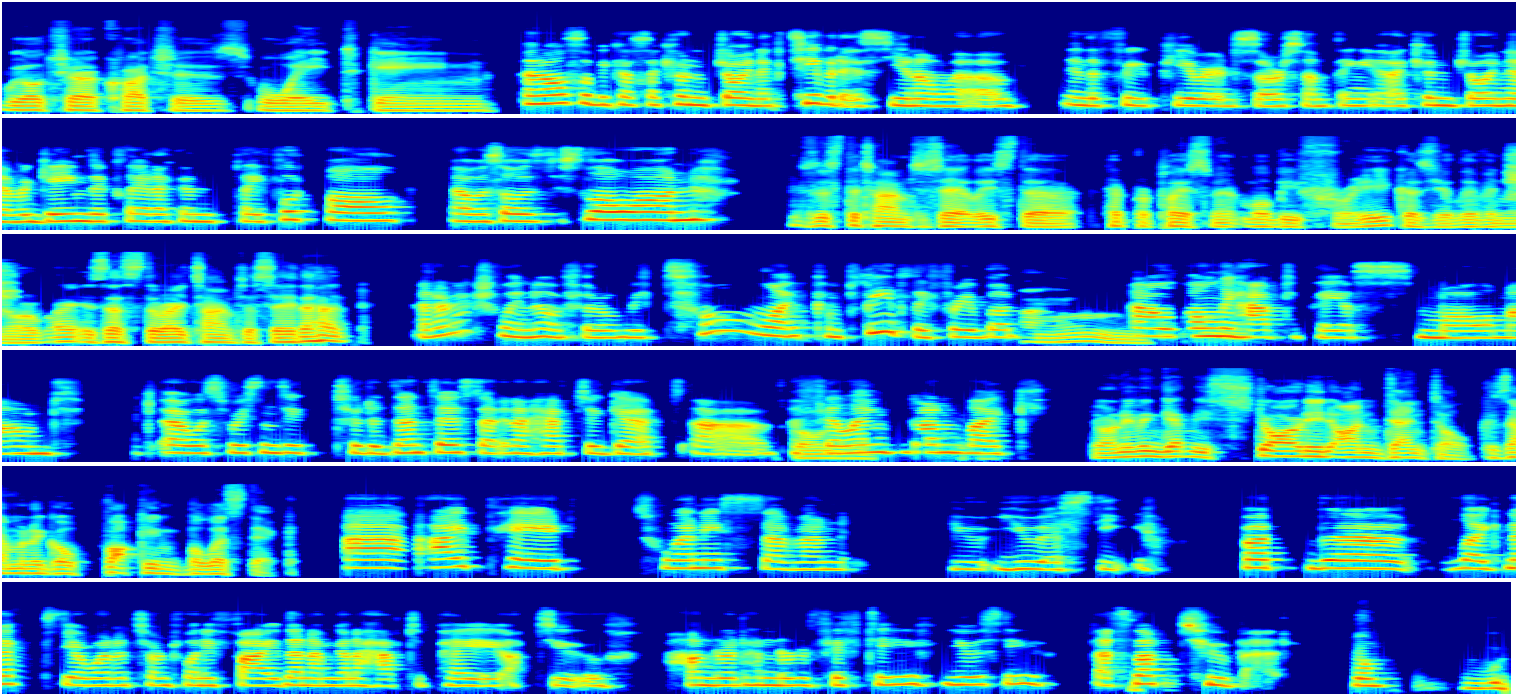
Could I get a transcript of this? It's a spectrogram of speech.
wheelchair crutches, weight gain. And also because I couldn't join activities, you know, uh, in the free periods or something. I couldn't join every game they played. I couldn't play football. I was always slow on. Is this the time to say at least the hip replacement will be free because you live in Norway? Is this the right time to say that? I don't actually know if it'll be to- like completely free, but Oh. I'll only have to pay a small amount. I was recently to the dentist and I had to get uh, a filling done. Like Don't even get me started on dental because I'm gonna go fucking ballistic. uh, I paid twenty seven U- USD, but the like next year when I turn twenty five, then I'm gonna have to pay up to 100, 150 USD. That's not too bad. No,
